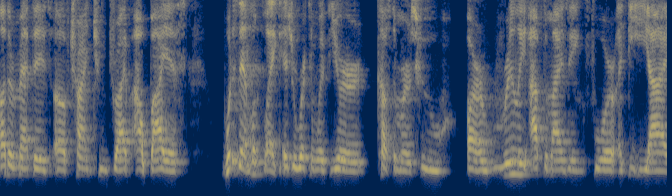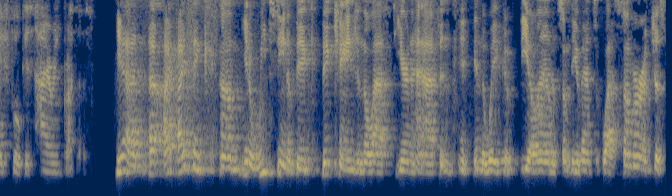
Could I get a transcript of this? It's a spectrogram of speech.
other methods of trying to drive out bias. What does that look like as you're working with your customers who are really optimizing for a DEI focused hiring process? Yeah, I, I think um, you know we've seen a big big change in the last year and a half in, in, in the wake of BLM and some of the events of last summer, and just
